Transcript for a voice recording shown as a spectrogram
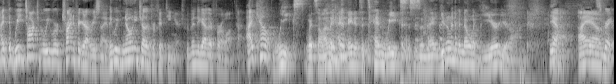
I th- we talked, we were trying to figure it out recently. I think we've known each other for 15 years. We've been together for a long time. I count weeks with someone. I'm like, I made it to ten weeks. This is amazing. You don't even know what year you're on. Yeah. Uh, I am. It's great.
